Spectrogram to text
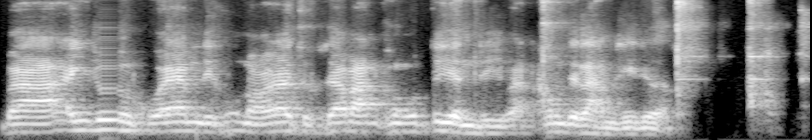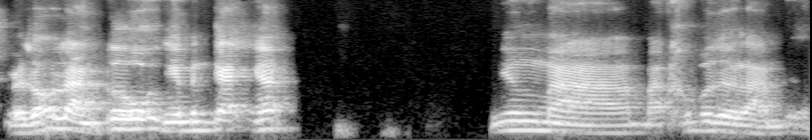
Và anh ruột của em thì cũng nói là thực ra bạn không có tiền thì bạn không thể làm gì được. Và rõ ràng cơ hội ngay bên cạnh á nhưng mà bạn không bao giờ làm được.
